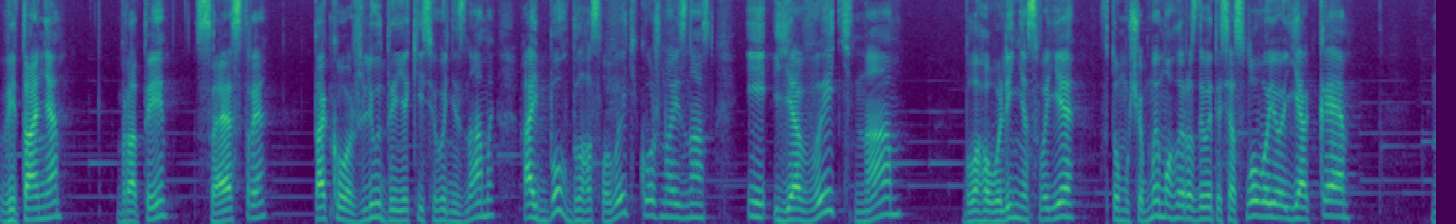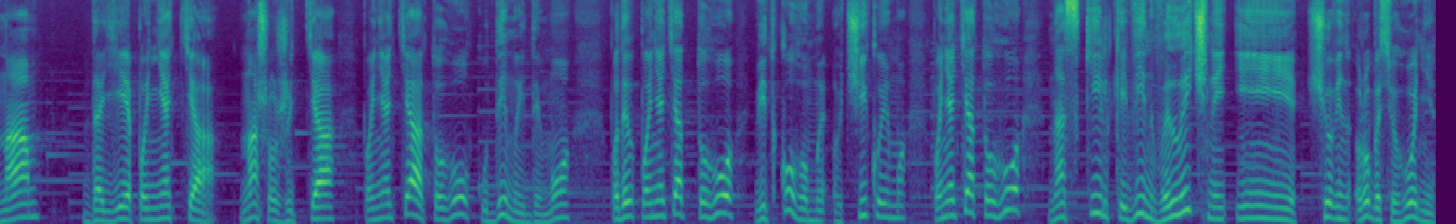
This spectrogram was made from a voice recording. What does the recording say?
Вітання, брати, сестри, також люди, які сьогодні з нами. Хай Бог благословить кожного із нас і явить нам благовоління своє в тому, щоб ми могли роздивитися словою, яке нам дає поняття нашого життя, поняття того, куди ми йдемо, поняття того, від кого ми очікуємо, поняття того, наскільки він величний і що він робить сьогодні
